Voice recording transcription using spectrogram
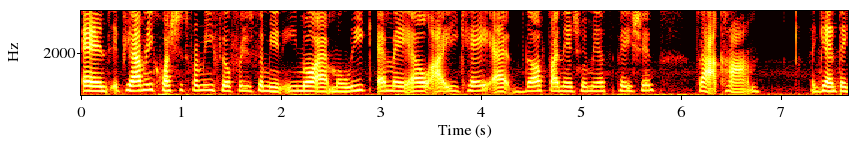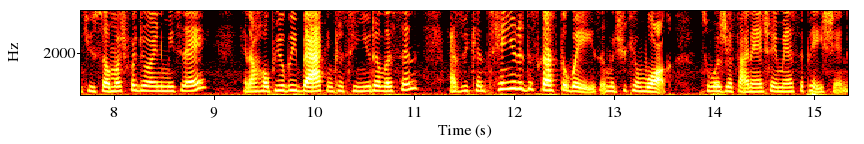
And if you have any questions for me, feel free to send me an email at Maliek, M A L I E K, at thefinancialemancipation.com. Again, thank you so much for joining me today. And I hope you'll be back and continue to listen as we continue to discuss the ways in which you can walk towards your financial emancipation,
